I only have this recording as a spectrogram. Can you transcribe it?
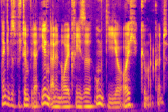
dann gibt es bestimmt wieder irgendeine neue Krise, um die ihr euch kümmern könnt.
